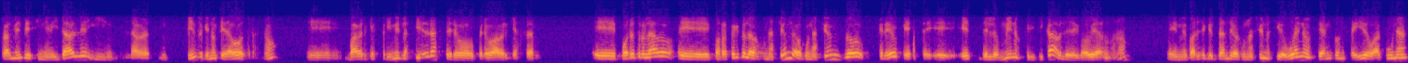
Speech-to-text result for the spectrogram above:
realmente es inevitable y la, pienso que no queda otra, ¿no? Eh, va a haber que exprimir las piedras, pero pero va a haber que hacerlo. Eh, por otro lado, eh, con respecto a la vacunación, la vacunación yo creo que este, eh, es de lo menos criticable del gobierno, ¿no? me parece que el plan de vacunación ha sido bueno, se han conseguido vacunas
